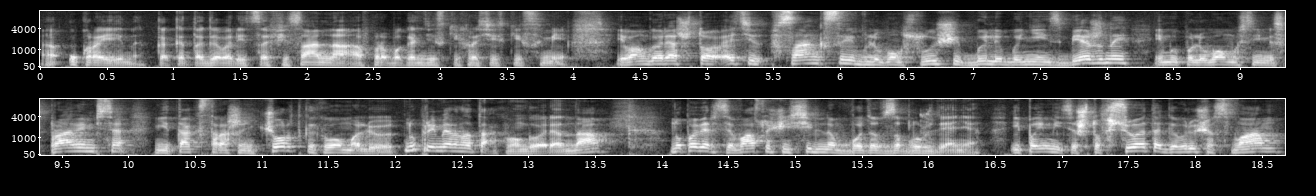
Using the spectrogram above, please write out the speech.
э, Украины, как это говорится официально в пропагандистских российских СМИ. И вам говорят, что эти санкции в любом случае были бы неизбежны, и мы по-любому с ними справимся. Не так страшен черт, как его малюют. Ну, примерно так вам говорят, да. Но поверьте, вас очень сильно вводят в заблуждение. И поймите, что все это говорю сейчас вам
